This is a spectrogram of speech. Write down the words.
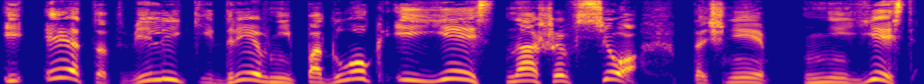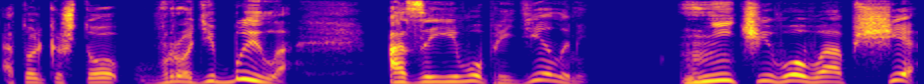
и этот великий древний подлог и есть наше все. Точнее, не есть, а только что вроде было. А за его пределами ничего вообще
